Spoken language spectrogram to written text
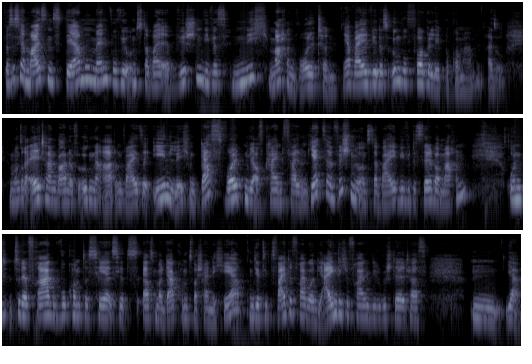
das ist ja meistens der Moment, wo wir uns dabei erwischen, wie wir es nicht machen wollten. Ja, weil wir das irgendwo vorgelebt bekommen haben. Also unsere Eltern waren auf irgendeine Art und Weise ähnlich. Und das wollten wir auf keinen Fall. Und jetzt erwischen wir uns dabei, wie wir das selber machen. Und zu der Frage, wo kommt das her, ist jetzt erstmal, da kommt es wahrscheinlich her. Und jetzt die zweite Frage oder die eigentliche Frage, die du gestellt hast hm, ja,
